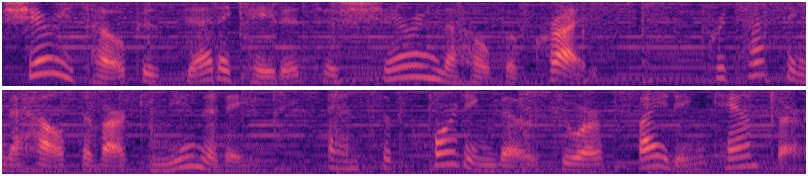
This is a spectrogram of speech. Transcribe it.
Sherry's Hope is dedicated to sharing the hope of Christ, protecting the health of our community, and supporting those who are fighting cancer.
